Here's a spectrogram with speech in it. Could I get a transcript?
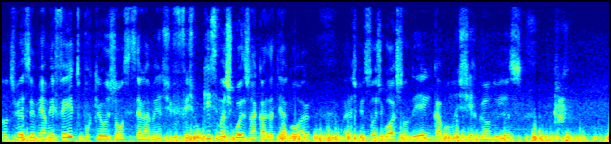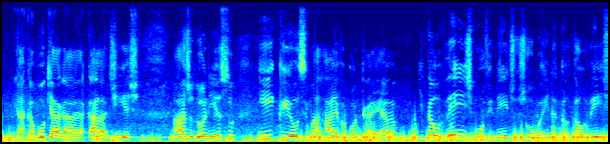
não tivesse o mesmo efeito, porque o João, sinceramente, fez pouquíssimas coisas na casa até agora, mas as pessoas gostam dele, acabam não enxergando isso. Acabou que a, a Carla Dias ajudou nisso e criou-se uma raiva contra ela que talvez movimente o jogo ainda, talvez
